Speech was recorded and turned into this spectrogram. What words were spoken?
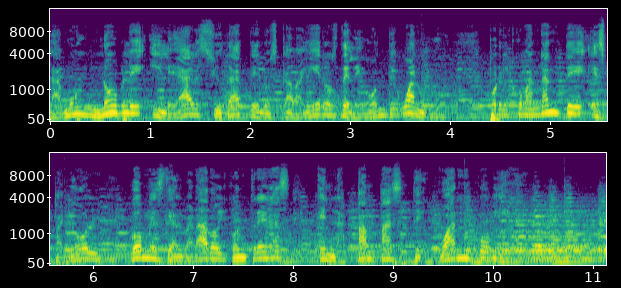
la muy noble y leal ciudad de los Caballeros de León de Huánuco por el comandante español Gómez de Alvarado y Contreras en las pampas de Huánuco Viejo.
